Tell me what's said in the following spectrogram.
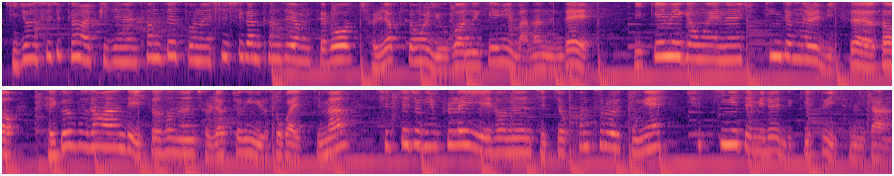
기존 수집형 RPG는 턴제 또는 실시간 턴제 형태로 전략성을 요구하는 게임이 많았는데 이 게임의 경우에는 슈팅 장르를 믹스하여서 덱을 구성하는 데 있어서는 전략적인 요소가 있지만 실제적인 플레이에서는 직접 컨트롤을 통해 슈팅의 재미를 느낄 수 있습니다.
